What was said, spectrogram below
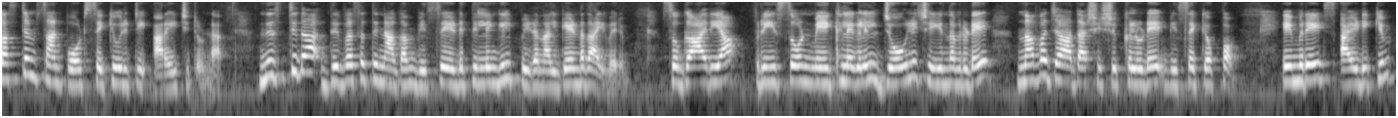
customs and port security അറിയിച്ചിട്ടുണ്ട്. നിശ്ചിത ദിവസത്തിനകം വിസ എടുത്തില്ലെങ്കിൽ പിഴ നൽകേണ്ടതായി വരും. സ്വകാര്യ ഫ്രീ സോൺ മേഖലകളിൽ ജോലി ചെയ്യുന്നവരുടെ നവജാത ശിശുക്കളുടെ വിസയ്ക്കൊപ്പം എമിറേറ്റ്സ് ഐ ഡിക്കും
